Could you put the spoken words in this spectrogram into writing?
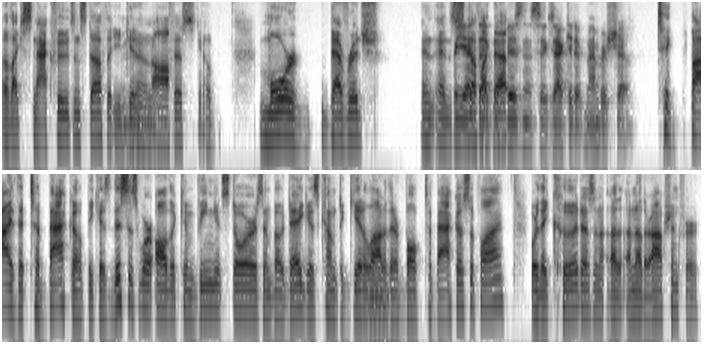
of like snack foods and stuff that you'd get in an Mm. office. You know, more beverage and and But you stuff like that business executive membership. to buy the tobacco because this is where all the convenience stores and bodegas come to get a lot of Mm. their bulk tobacco supply, or they could as an, a, another option for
